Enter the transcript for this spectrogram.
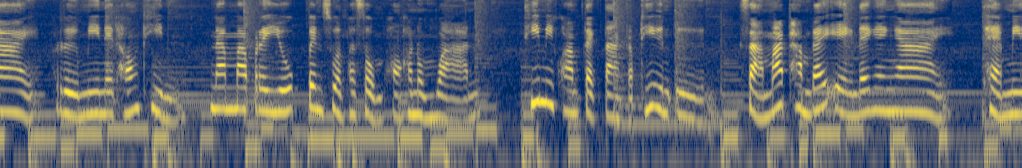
ง่าย หรือมีในท้องถิ่นนำมาประยุกต์เป็นส่วนผสมของขนมหวาน ที่มีความแตกต่างกับที่อื่นๆ สามารถทำได้เองได้ง่าย ๆ แถมมี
